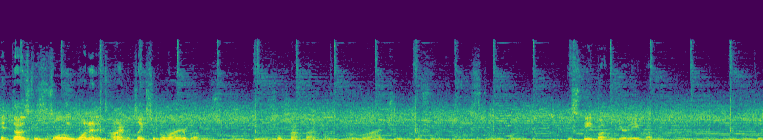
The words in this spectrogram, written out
it does because it's only one at a time. It's like Super Mario Brothers, so it's not bad. Speed button, your A button. Kid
